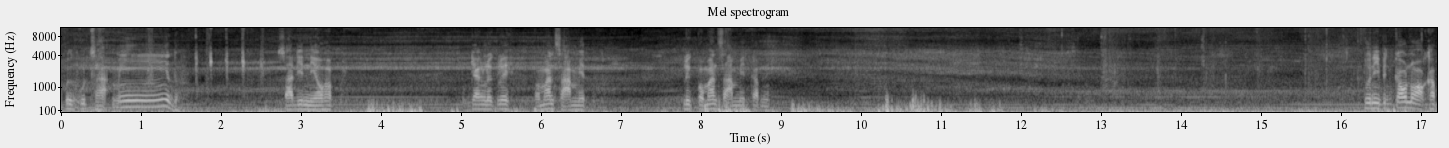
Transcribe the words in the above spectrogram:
เปิงกุดสะมีตัวสาดินเหนียวครับยางลึกเลยประมาณสามเมตร ลึกประมาณสามเมตรครับนี่ตัวนี้เป็นเกาหนอกครับ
